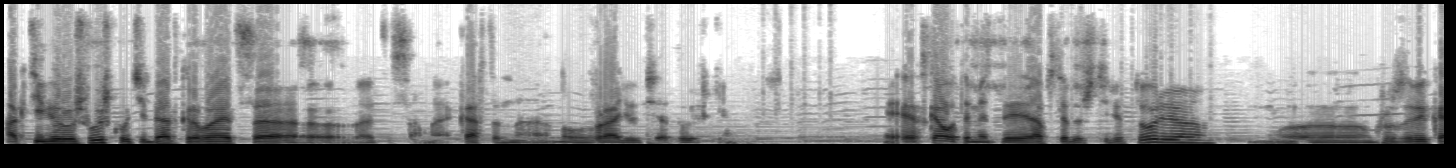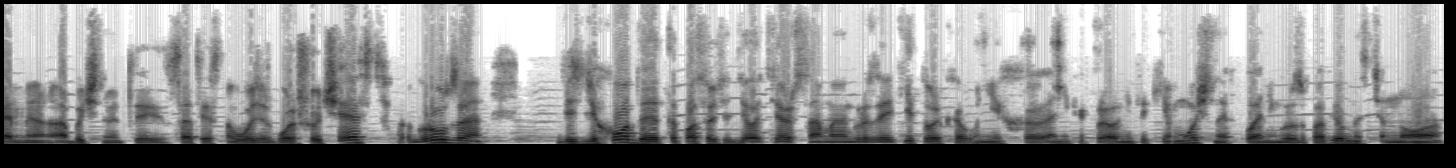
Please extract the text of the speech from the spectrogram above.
активируешь вышку, у тебя открывается э, эта самая карта на, ну, в радиусе от вышки. Э, скаутами ты обследуешь территорию, э, грузовиками обычными ты, соответственно, возишь большую часть груза. Вездеходы это, по сути дела, те же самые грузовики, только у них они, как правило, не такие мощные в плане грузоподъемности, но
